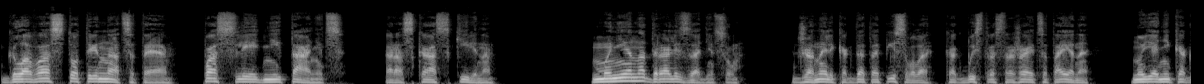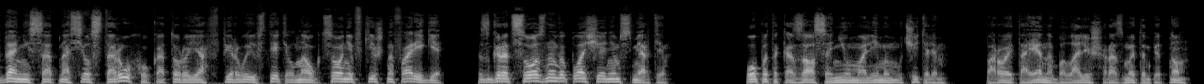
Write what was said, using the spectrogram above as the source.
Глава 113. Последний танец. Рассказ Кирина. Мне надрали задницу. Джанель когда-то описывала, как быстро сражается Таэна, но я никогда не соотносил старуху, которую я впервые встретил на аукционе в Кишнафариге, с грациозным воплощением смерти. Опыт оказался неумолимым учителем. Порой Таэна была лишь размытым пятном.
